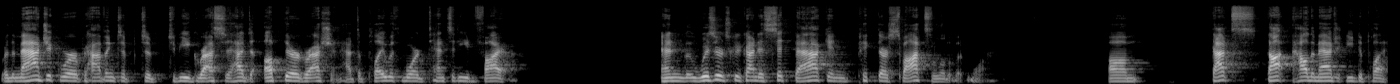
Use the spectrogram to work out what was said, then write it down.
where the Magic were having to, to, to be aggressive, had to up their aggression, had to play with more intensity and fire. And the Wizards could kind of sit back and pick their spots a little bit more. Um, that's not how the Magic need to play.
